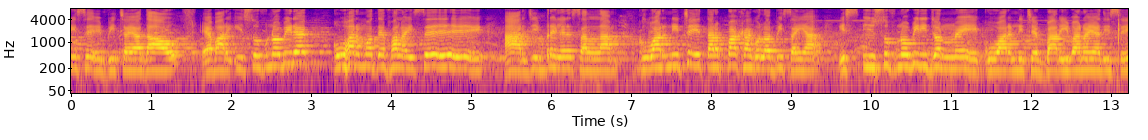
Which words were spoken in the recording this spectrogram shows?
নিচে বিছায়া দাও। এবার ইউসুফ নবীরে কুয়ার মধ্যে ফালাইছে আর জিব্রাইলের সাল্লাম কুয়ার নিচে তার পাখাগুলো বিছাইয়া ইউসুফ নবীর জন্য কুয়ার নিচে বাড়ি বানাইয়া দিছে।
